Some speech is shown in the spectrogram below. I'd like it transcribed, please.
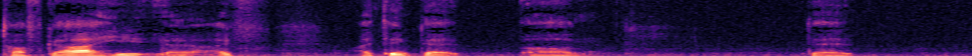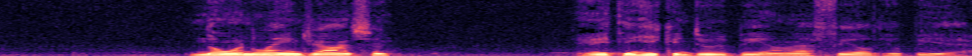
tough guy. He I, I, I think that um, that knowing Lane Johnson, anything he can do to be on that field, he'll be there.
